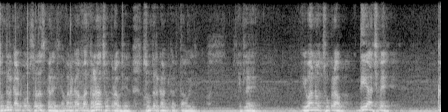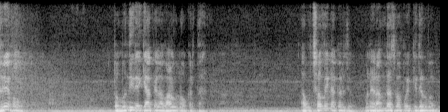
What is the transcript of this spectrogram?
સુંદરકાંડ બહુ સરસ કરે છે. અમારા ગામમાં ઘણા છોકરાઓ છે. સુંદરકાંડ કરતા હોય છે. એટલે યુવાનો છોકરાઓ, દી આચમે ઘરે હોવ, તો મંદિરે ગયા પહેલાં વાળું ન કરતા. આવું છ મહિના કરજો. મને રામદાસ બાપુએ કીધેલું, બાપુ.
